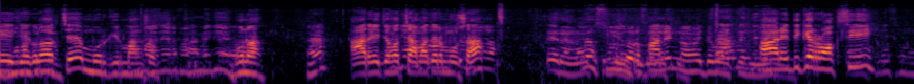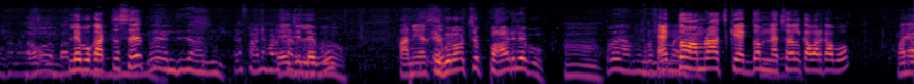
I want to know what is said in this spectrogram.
এই যেগুলো হচ্ছে মুরগির মাংস। বোনা আর এই যে হচ্ছে আমাদের মুসা। আর এদিকে রক্সি লেবু কাটতেছে। এই যে লেবু। পানি আছে? এগুলো হচ্ছে পাহাড়ি লেবু। একদম আমরা আজকে একদম ন্যাচারাল খাবার খাব। মানে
